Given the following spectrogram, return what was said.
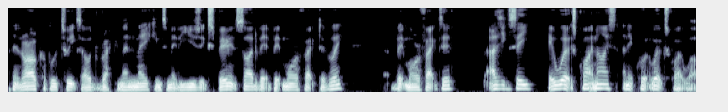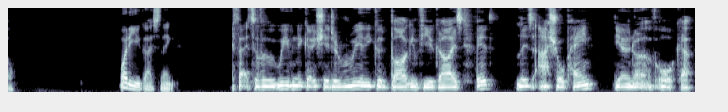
I think there are a couple of tweaks I would recommend making to make the user experience side of it a bit more effectively, a bit more effective. But as you can see, it works quite nice and it works quite well. What do you guys think? Effectively, we've negotiated a really good bargain for you guys with Liz Ashall Payne, the owner of ORCHA.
